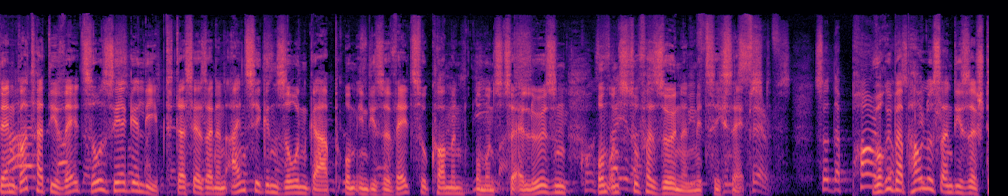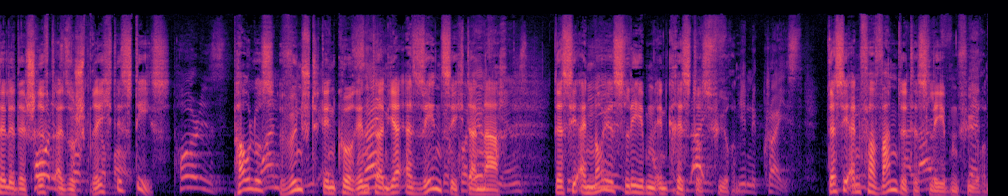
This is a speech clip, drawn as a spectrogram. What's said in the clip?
Denn Gott hat die Welt so sehr geliebt, dass er seinen einzigen Sohn gab, um in diese Welt zu kommen, um uns zu erlösen, um uns zu versöhnen mit sich selbst. Worüber Paulus an dieser Stelle der Schrift also spricht, ist dies. Paulus wünscht den Korinthern, ja er sehnt sich danach, dass sie ein neues Leben in Christus führen, dass sie ein verwandeltes Leben führen.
